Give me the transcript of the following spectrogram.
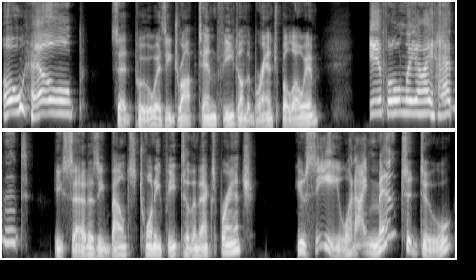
Oh, help! said Pooh as he dropped ten feet on the branch below him. If only I hadn't, he said as he bounced twenty feet to the next branch. You see, what I meant to do,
